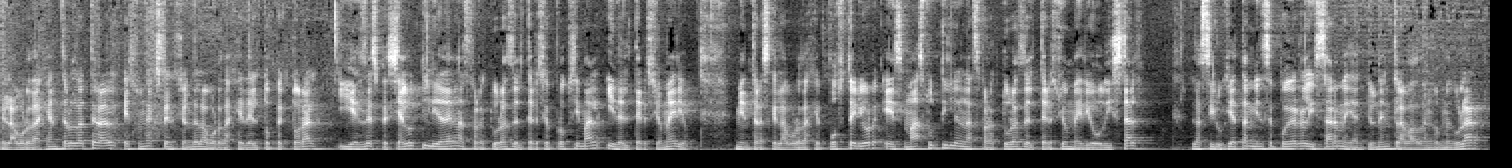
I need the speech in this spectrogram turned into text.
El abordaje anterolateral es una extensión del abordaje delto pectoral y es de especial utilidad en las fracturas del tercio proximal y del tercio medio, mientras que el abordaje posterior es más útil en las fracturas del tercio medio o distal. La cirugía también se puede realizar mediante un enclavado endomedular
